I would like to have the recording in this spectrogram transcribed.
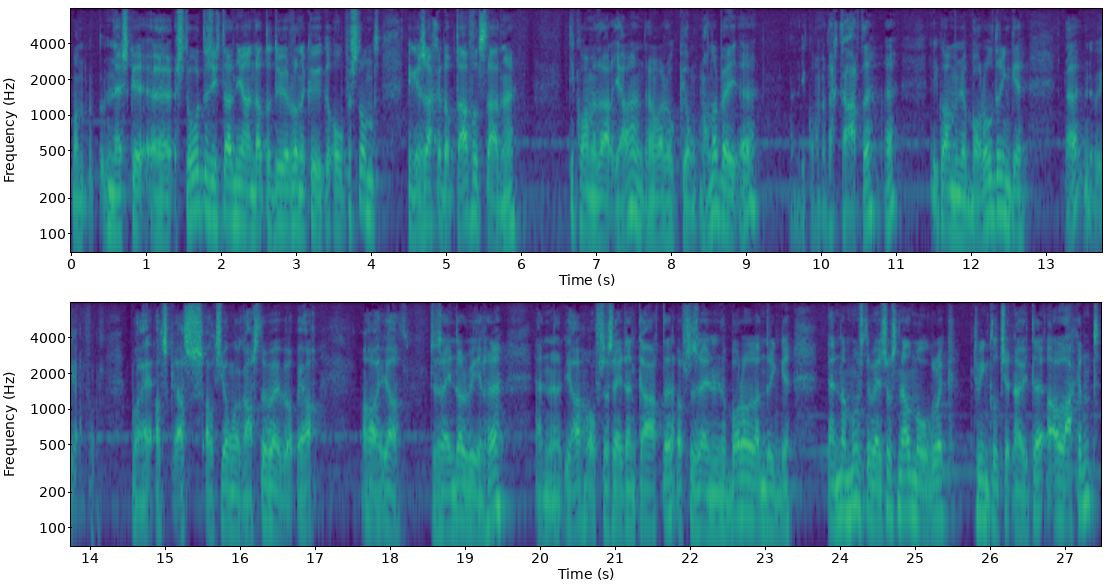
Want Neske uh, stootte zich dan niet aan dat de deur van de keuken open stond. En je zag het op tafel staan. Hè. Die kwamen daar, ja, daar waren ook jong mannen bij. Hè. En die kwamen daar kaarten. Hè. Die kwamen een borrel drinken. Wij als, als, als jonge gasten, wij, ja, oh, ja, ze zijn daar weer. Hè. En uh, ja, of ze zijn aan kaarten, of ze zijn een borrel aan het drinken. En dan moesten wij zo snel mogelijk het uit, hè, lachend,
